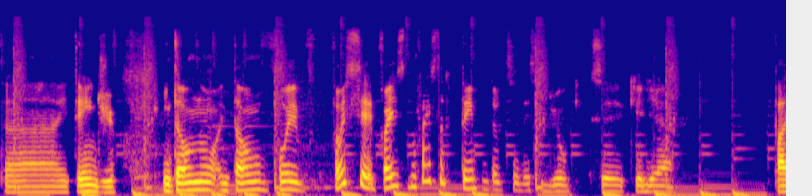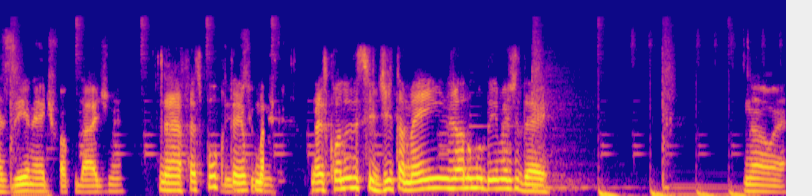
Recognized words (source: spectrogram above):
Tá, entendi. Então, então foi, foi, faz, não faz tanto tempo então que você decidiu que você queria fazer, né, de faculdade, né? É, faz pouco Desde tempo, mas, mas quando eu decidi também, eu já não mudei mais de ideia. Não, é.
